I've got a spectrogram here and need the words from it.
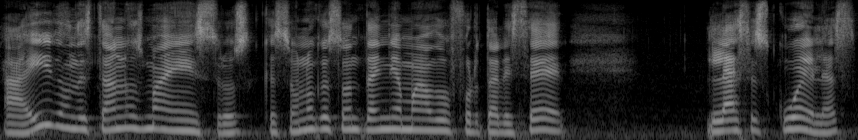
ahí donde están los maestros, que son los que son tan llamados a fortalecer las escuelas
